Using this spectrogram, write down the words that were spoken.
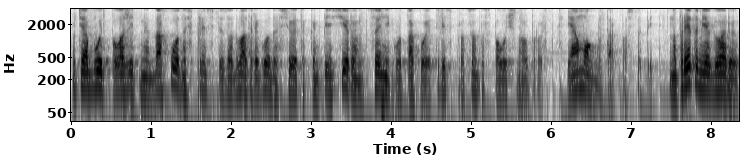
у тебя будет положительная доходность, в принципе за 2-3 года все это компенсируем, ценник вот такой, 30% с полученного профита. Я мог бы так поступить, но при этом я говорю,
